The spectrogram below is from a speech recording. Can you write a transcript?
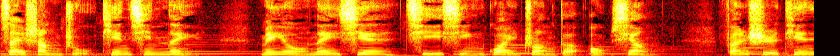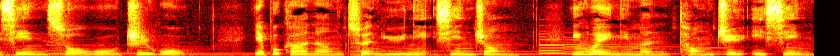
在上主天心内，没有那些奇形怪状的偶像。凡是天心所无之物，也不可能存于你心中，因为你们同具一心，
